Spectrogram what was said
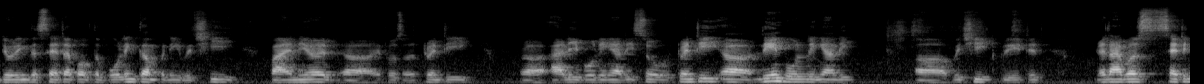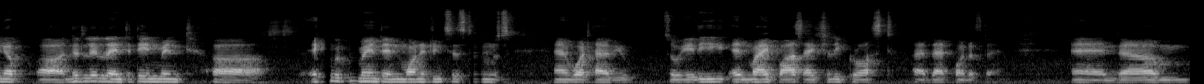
during the setup of the bowling company, which he pioneered. Uh, it was a 20 uh, alley bowling alley, so 20 uh, lane bowling alley, uh, which he created. And I was setting up a little, little entertainment equipment and monitoring systems and what have you. So AD and my paths actually crossed at that point of time. And um,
